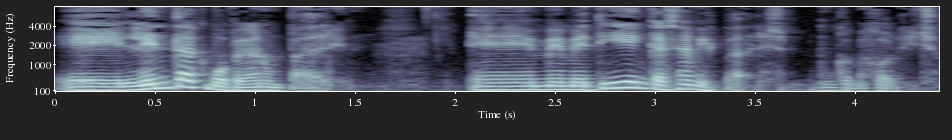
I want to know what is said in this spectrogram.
Eh, lenta como pegar un padre. Eh, me metí en casa de mis padres, nunca mejor dicho.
